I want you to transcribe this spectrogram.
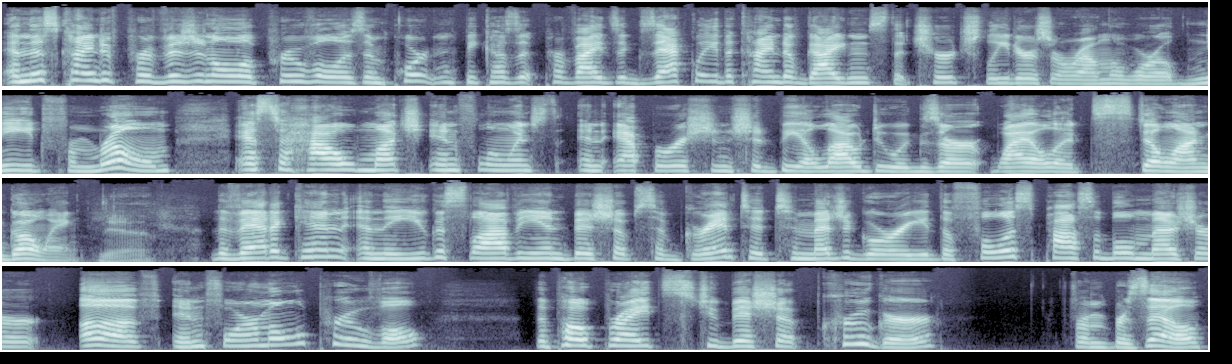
And this kind of provisional approval is important because it provides exactly the kind of guidance that church leaders around the world need from Rome as to how much influence an apparition should be allowed to exert while it's still ongoing. Yeah. The Vatican and the Yugoslavian bishops have granted to Medjugorje the fullest possible measure of informal approval. The Pope writes to Bishop Krieger from Brazil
